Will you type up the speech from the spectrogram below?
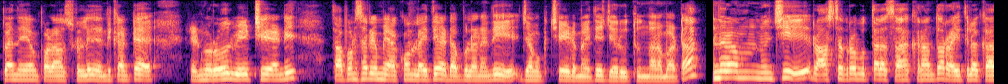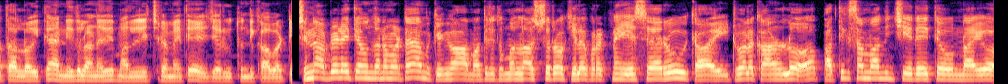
ఇబ్బంది ఏం పడవసరం లేదు. ఎందుకంటే రెండు మూడు రోజులు వెయిట్ చేయండి. తప్పనిసరిగా మీ అకౌంట్లో అయితే డబ్బులు అనేది జమ చేయడం అయితే జరుగుతుందన్నమాట. కేంద్రం నుంచి రాష్ట్ర ప్రభుత్వాల సహకారంతో రైతుల ఖాతాల్లో అయితే ఆ నిధులు అనేది మళ్ళించడం అయితే జరుగుతుంది కాబట్టి. చిన్న అప్డేట్ అయితే ఉందన్నమాట. ముఖ్యంగా మంత్రి తుమ్మల నాగేశ్వరరావు కీలక ప్రకటన చేశారు. ఇక ఇటీవల కాలంలో పత్తికి సంబంధించి ఏదైతే ఉన్నాయో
